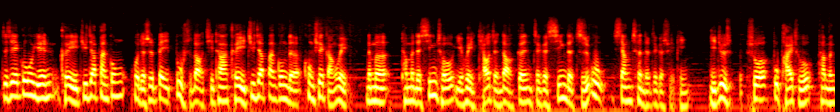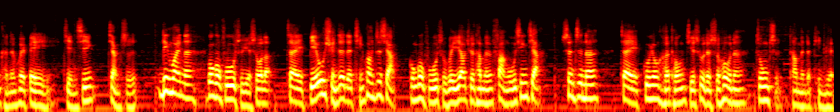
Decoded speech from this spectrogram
这些公务员可以居家办公，或者是被部署到其他可以居家办公的空缺岗位，那么他们的薪酬也会调整到跟这个新的职务相称的这个水平。也就是说，不排除他们可能会被减薪降职。另外呢，公共服务署也说了，在别无选择的情况之下，公共服务署会要求他们放无薪假，甚至呢。在雇佣合同结束的时候呢，终止他们的聘任。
